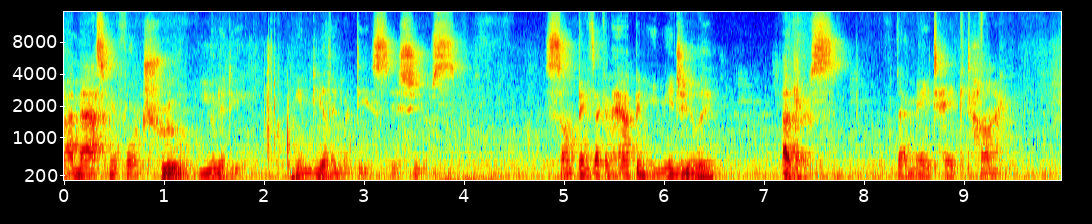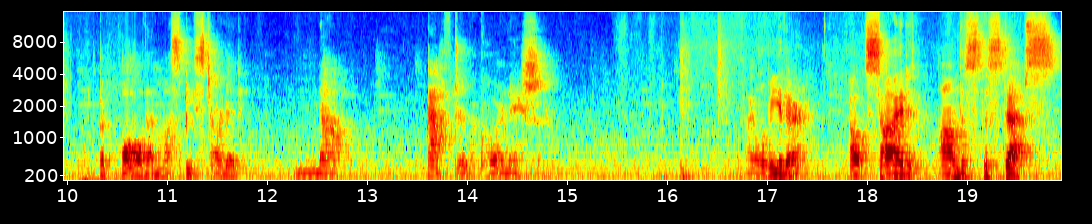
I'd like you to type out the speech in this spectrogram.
I'm asking for true unity in dealing with these issues. Some things that can happen immediately, others that may take time, but all that must be started now, after the coronation. I will be there, outside on the, the steps,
